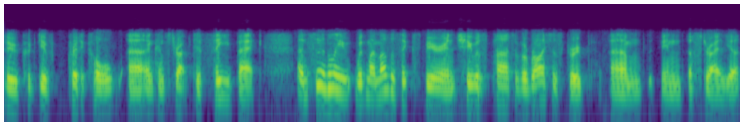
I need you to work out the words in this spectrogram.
who could give critical uh, and constructive feedback. And certainly, with my mother's experience, she was part of a writers' group um, in Australia.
